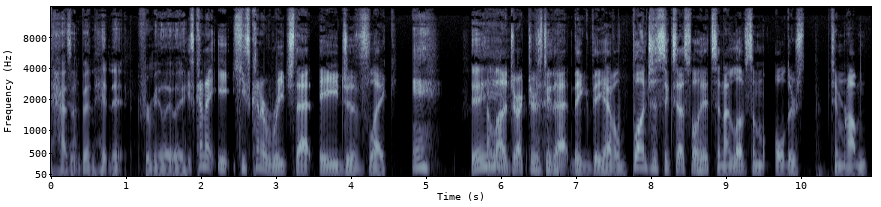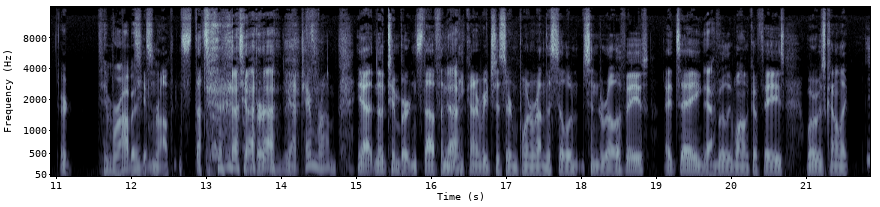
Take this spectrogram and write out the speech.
hasn't been hitting it for me lately. he's kind of he's kind of reached that age of like eh Eh. a lot of directors do that they they have a bunch of successful hits and i love some older tim robin or Tim Robbins. Tim Robbins stuff. Tim Burton. Yeah, Tim Robbins. Yeah, no Tim Burton stuff. And Yeah. then he kind of reached a certain point around the Cinderella phase, I'd say, Yeah. Willy Wonka phase, where it was kind of like, eh,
